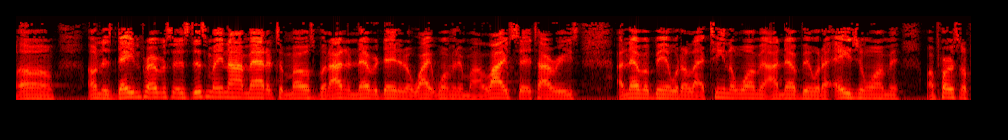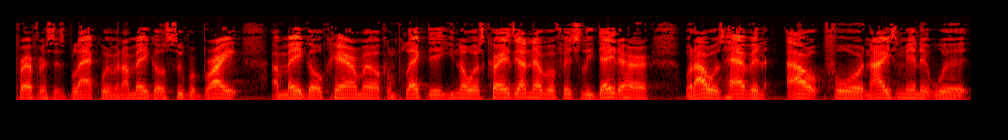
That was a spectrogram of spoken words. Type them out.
Um on his dating preferences this may not matter to most but i've never dated a white woman in my life said tyrese. I never been with a latina woman. I never been with an asian woman. My personal preference is black women. I may go super bright. I may go caramel complected. You know what's crazy? I never officially dated her but i was having out for a nice minute with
